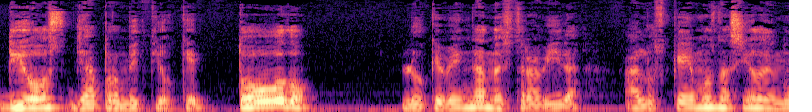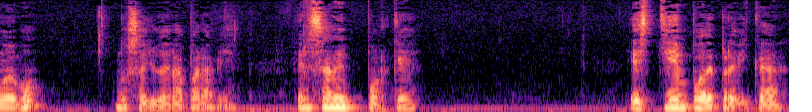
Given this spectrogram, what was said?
Dios ya prometió que todo lo que venga a nuestra vida, a los que hemos nacido de nuevo, nos ayudará para bien. Él sabe por qué. Es tiempo de predicar,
